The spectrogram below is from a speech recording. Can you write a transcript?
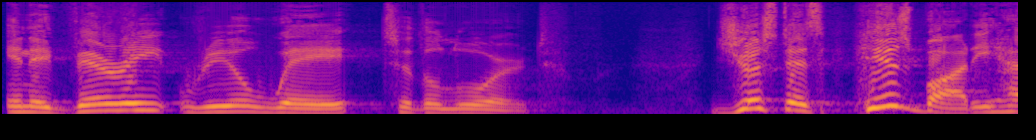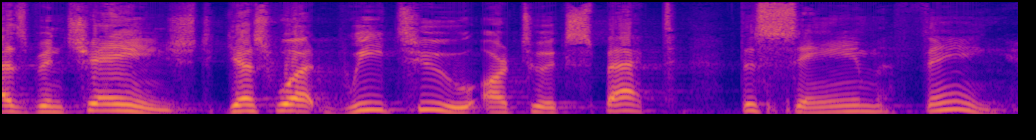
in a very real way to the Lord. Just as his body has been changed, guess what? We too are to expect the same thing.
